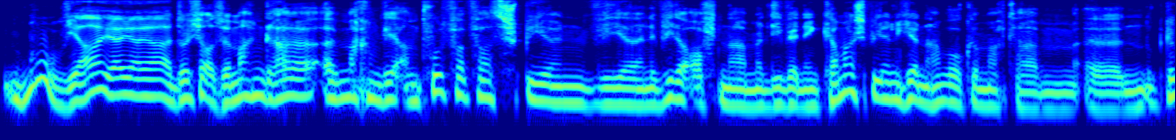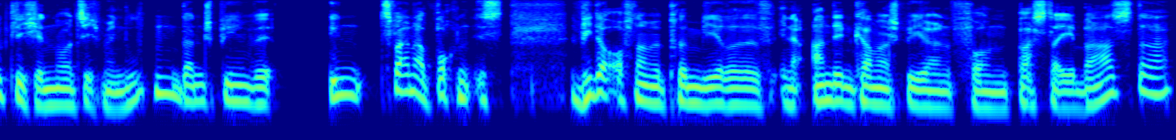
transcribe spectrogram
Ja, ja, ja, ja, durchaus. Wir machen gerade, äh, machen wir am Pulverfass spielen wir eine Wiederaufnahme, die wir in den Kammerspielen hier in Hamburg gemacht haben, äh, glücklich in 90 Minuten. Dann spielen wir in zweieinhalb Wochen ist Wiederaufnahmepremiere in, an den Kammerspielen von Basta e Basta.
